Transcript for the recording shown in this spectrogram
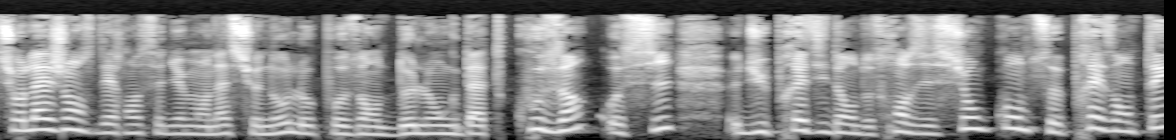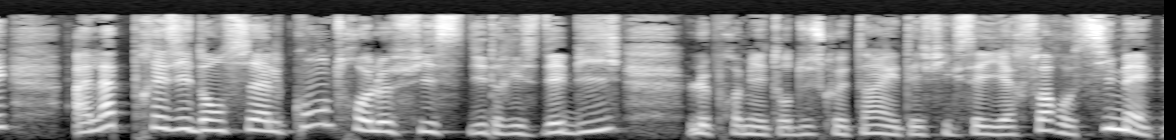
sur l'agence des renseignements nationaux. L'opposant de longue date, cousin aussi du président de transition, compte se présenter à la présidentielle contre le fils d'Idriss Déby. Le premier tour du scrutin a été fixé hier soir au 6 mai.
